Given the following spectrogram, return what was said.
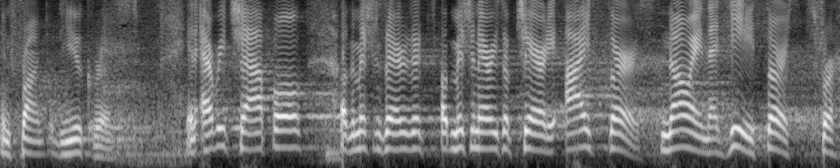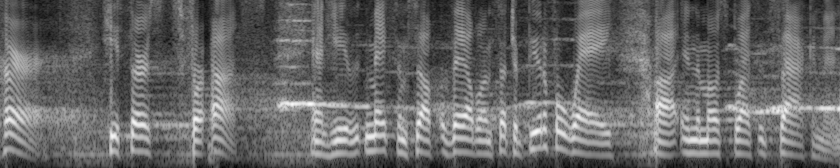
in front of the Eucharist. In every chapel of the missionaries of charity, I thirst, knowing that He thirsts for her. He thirsts for us. And He makes Himself available in such a beautiful way uh, in the most blessed sacrament.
